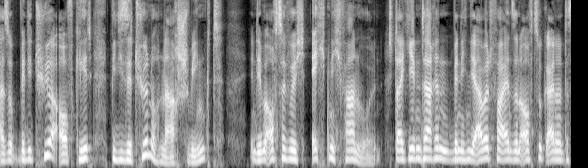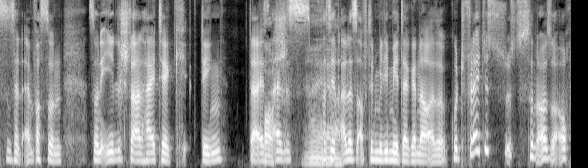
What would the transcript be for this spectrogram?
also wenn die Tür aufgeht, wie diese Tür noch nachschwingt. In dem Aufzug würde ich echt nicht fahren wollen. Ich steige jeden Tag, in, wenn ich in die Arbeit fahre, in so einen Aufzug ein und das ist halt einfach so ein, so ein Edelstahl-Hightech-Ding. Da ist Porsche. alles, Ja, ja. passiert alles auf den Millimeter genau. Also gut, vielleicht ist, ist es dann also auch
